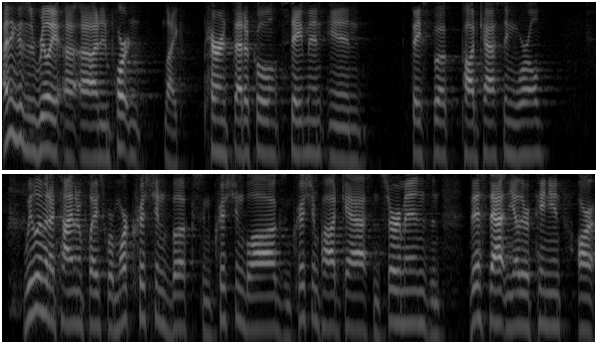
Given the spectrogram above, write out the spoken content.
I think this is really a, an important, like, parenthetical statement in Facebook podcasting world. We live in a time and a place where more Christian books and Christian blogs and Christian podcasts and sermons and this, that, and the other opinion are,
